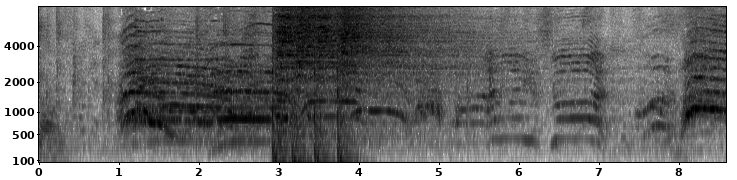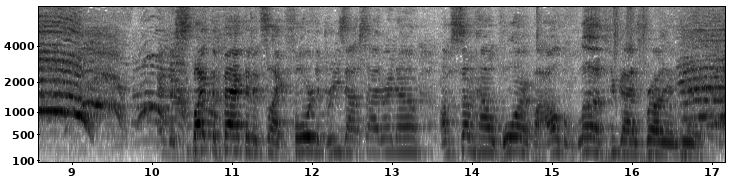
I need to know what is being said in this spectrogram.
I'm And despite the fact that it's like four degrees outside right now, I'm somehow warmed by all the love you guys brought in here.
